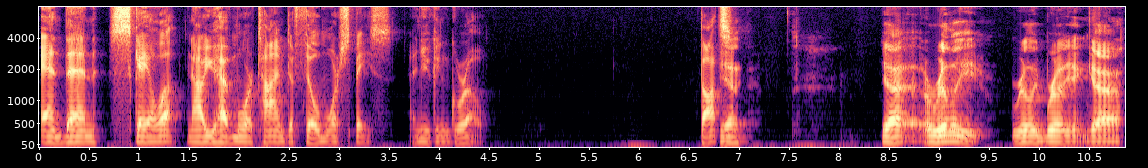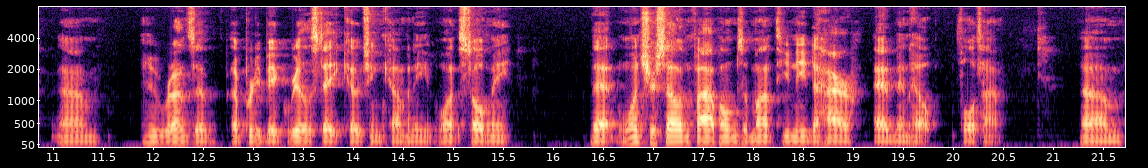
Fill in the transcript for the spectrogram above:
and then scale up. Now you have more time to fill more space and you can grow. Thoughts? Yeah. Yeah, a really, really brilliant guy um, who runs a, a pretty big real estate coaching company once told me that once you're selling five homes a month, you need to hire admin help full time. Um,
